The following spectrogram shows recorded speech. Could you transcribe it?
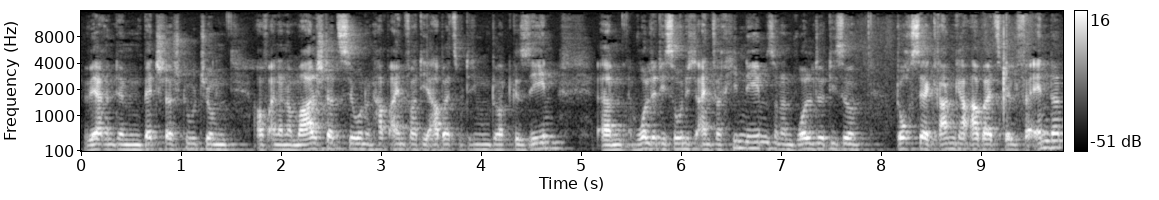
während dem Bachelorstudium auf einer Normalstation und habe einfach die Arbeitsbedingungen dort gesehen, ähm, wollte die so nicht einfach hinnehmen, sondern wollte diese doch sehr kranke Arbeitswelt verändern.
